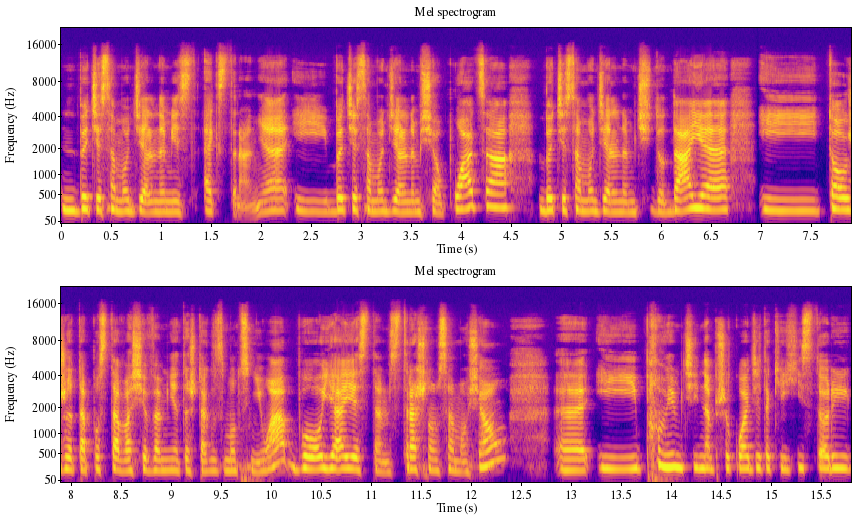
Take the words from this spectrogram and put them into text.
bycie samodzielnym jest ekstra, nie? I bycie samodzielnym się opłaca, bycie samodzielnym ci dodaje i to, że ta postawa się we mnie też tak wzmocniła, bo ja jestem straszną samosią e, i powiem ci na przykładzie takiej historii,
